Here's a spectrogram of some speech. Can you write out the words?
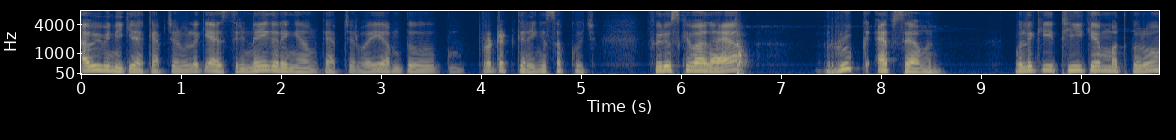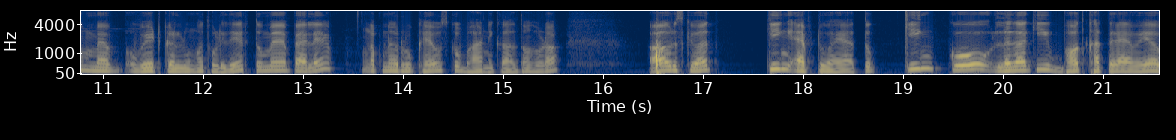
अभी भी नहीं किया कैप्चर बोला कि एस थ्री नहीं करेंगे हम कैप्चर भाई, हम तो प्रोटेक्ट करेंगे सब कुछ। फिर उसके बाद आया रुक एफ़ सेवन बोले कि ठीक है, मत करो, मैं वेट कर लूँगा थोड़ी देर तो मैं पहले अपना रुक है, उसको बाहर निकालता हूँ थोड़ा। और उसके बाद किंग एफ़ टू आया। तो किंग को लगा कि बहुत खतरा है भैया,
